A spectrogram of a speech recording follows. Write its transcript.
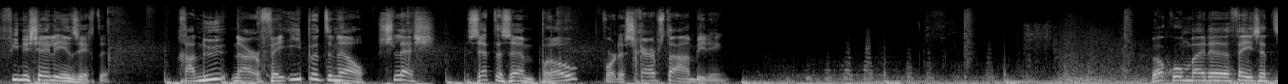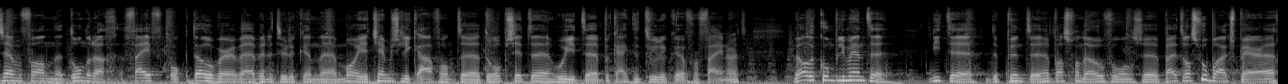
financiële inzichten. Ga nu naar vi.nl slash zsmpro voor de scherpste aanbieding. Welkom bij de VZSM van eh, donderdag 5 oktober. We hebben natuurlijk een uh, mooie Champions League avond uh, erop zitten. Hoe je het bekijkt natuurlijk voor Feyenoord. Wel de complimenten, niet de, de punten. Bas van der Hoven, onze buitenlands voetbalexpert.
